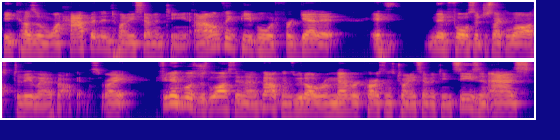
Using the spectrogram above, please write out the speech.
because of what happened in 2017, and I don't think people would forget it if Nick Foles had just like lost to the Atlanta Falcons, right? If Nick Foles just lost to the Atlanta Falcons, we'd all remember Carson's 2017 season as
